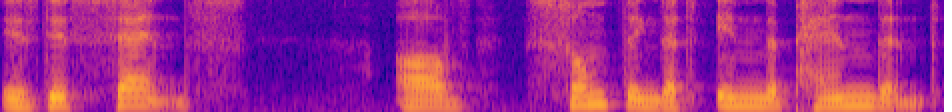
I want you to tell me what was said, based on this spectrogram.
is this sense of something that's independent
